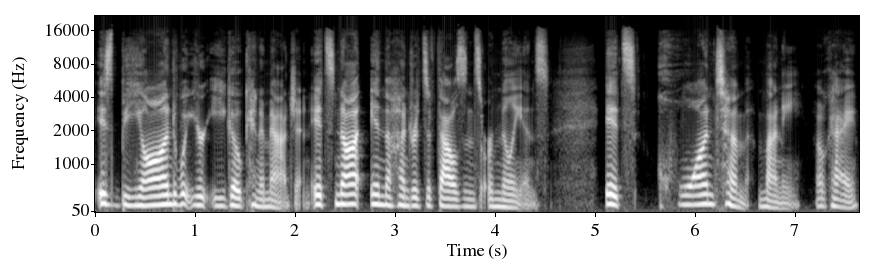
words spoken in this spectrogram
is beyond what your ego can imagine. It's not in the hundreds of thousands or millions. It's quantum money, okay?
